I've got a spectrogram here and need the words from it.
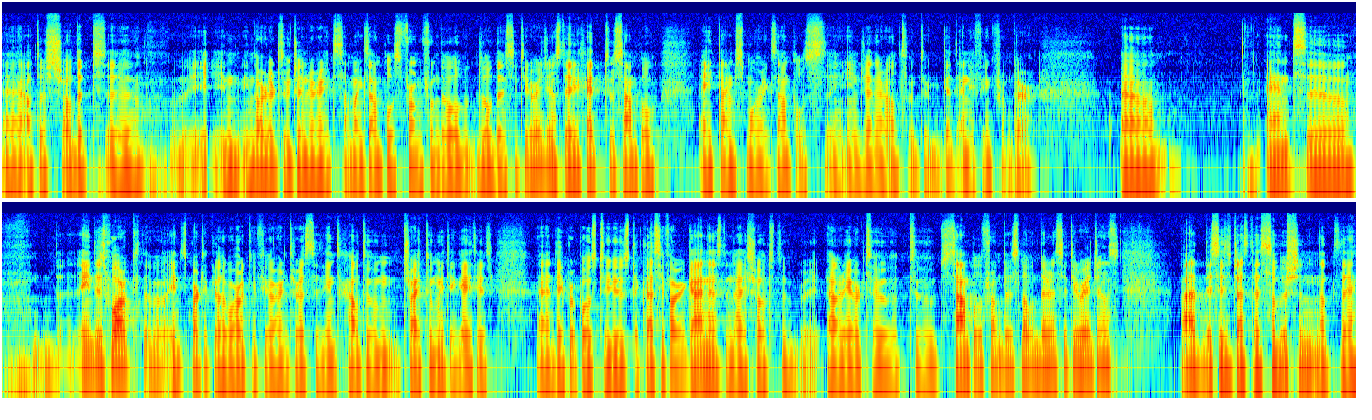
Uh, authors show that uh, in, in order to generate some examples from, from the low, density regions, they had to sample eight times more examples in, in general to, to get anything from there. Um, and uh, in this work, in this particular work, if you are interested in how to try to mitigate it, uh, they propose to use the classifier guidance that I showed earlier to, to sample from these low density regions. But this is just the solution, not the,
